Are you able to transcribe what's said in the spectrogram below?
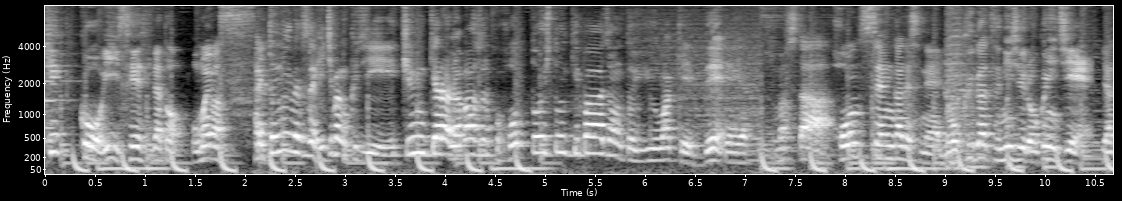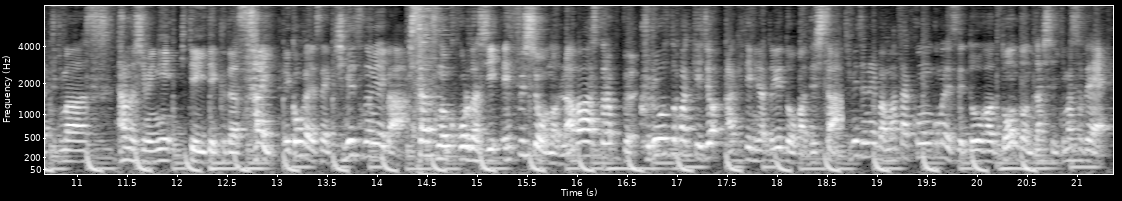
人結構いい成績だと思います。はいというわけでですね1番くじキュンキャララバーストラップホット一息バージョンというわけで、えー、やってきました。本戦がですね6月26日やってきます。楽しみに来ていてください、えー、今回ですね鬼滅の刃鬼殺の志 F 賞のラバーストラップクローズドパッケージを開けてみたという動画でした。鬼滅の刃また今後もですね動画をどんどん出していきますので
